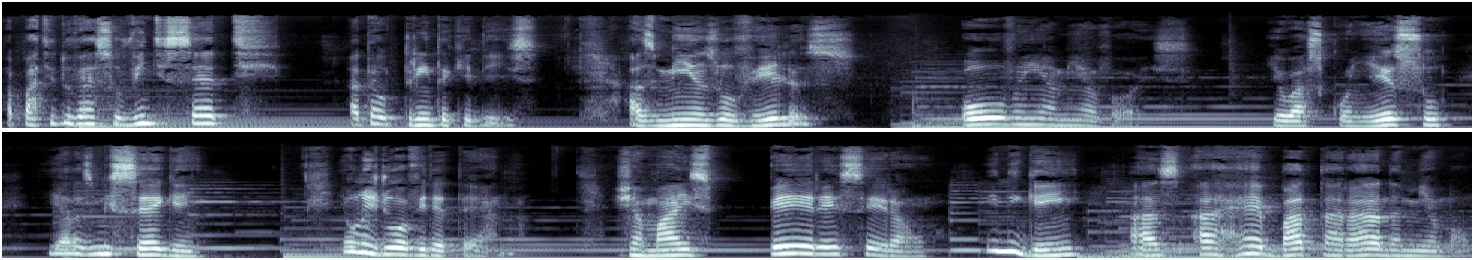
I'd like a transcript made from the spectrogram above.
a partir do verso 27 até o 30, que diz: As minhas ovelhas ouvem a minha voz, eu as conheço e elas me seguem. Eu lhes dou a vida eterna, jamais perecerão, e ninguém as arrebatará da minha mão.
